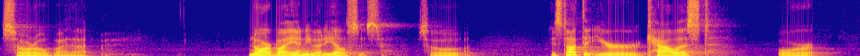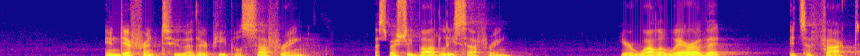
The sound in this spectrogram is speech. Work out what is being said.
sorrow by that, nor by anybody else's. So it's not that you're calloused or indifferent to other people's suffering especially bodily suffering. You're well aware of it. It's a fact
